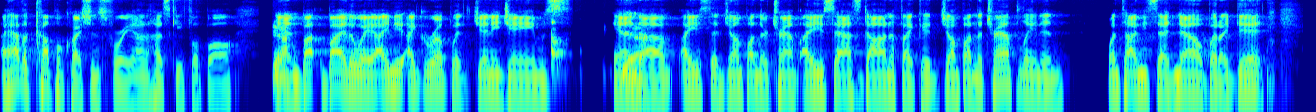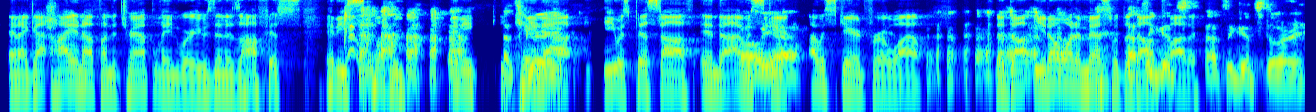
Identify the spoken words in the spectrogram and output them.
I have a couple questions for you on Husky football. Yeah. And by, by the way, I knew I grew up with Jenny James, and yeah. um, I used to jump on their tramp. I used to ask Don if I could jump on the trampoline, and one time he said no, but I did. And I got high enough on the trampoline where he was in his office and he saw me and he, he came great. out. He was pissed off, and uh, I was oh, scared. Yeah. I was scared for a while. The dog. You don't want to mess with the that's dog good, father. That's a good story.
